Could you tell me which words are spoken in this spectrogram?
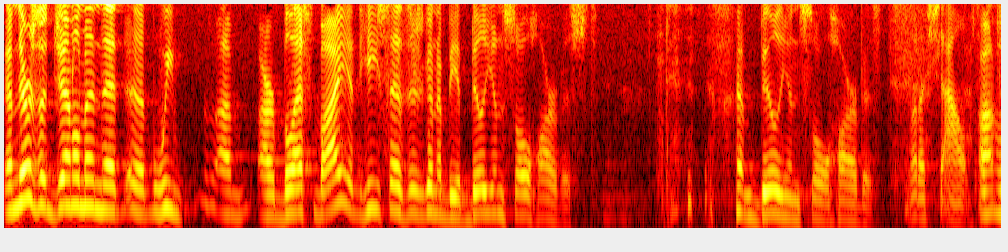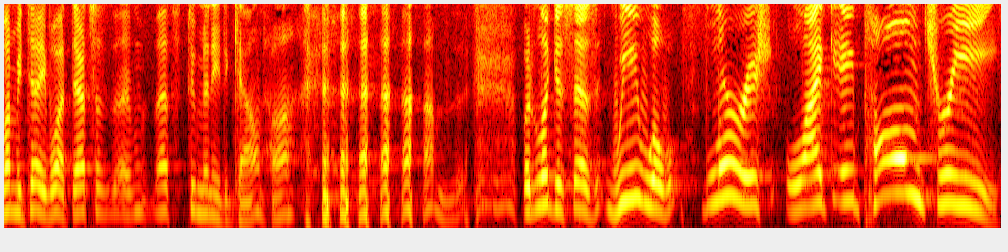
And there's a gentleman that uh, we um, are blessed by, and he says there's going to be a billion soul harvest. a billion soul harvest. What a shout. Uh, let me tell you what, that's, a, that's too many to count, huh? but look, it says, we will flourish like a palm tree.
